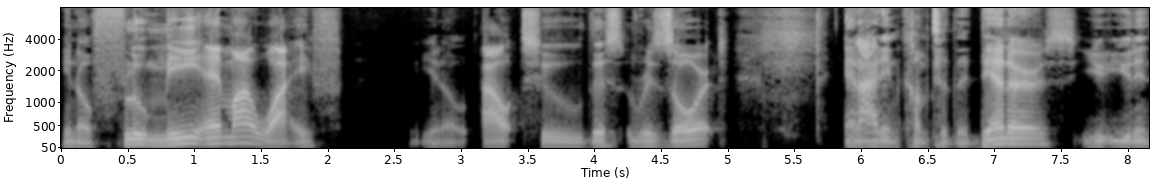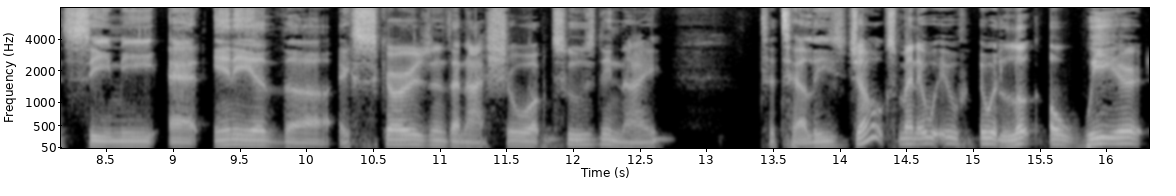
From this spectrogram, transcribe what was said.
you know, flew me and my wife, you know, out to this resort and I didn't come to the dinners. You you didn't see me at any of the excursions and I show up Tuesday night to tell these jokes, man. It, it, it, would look a weird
